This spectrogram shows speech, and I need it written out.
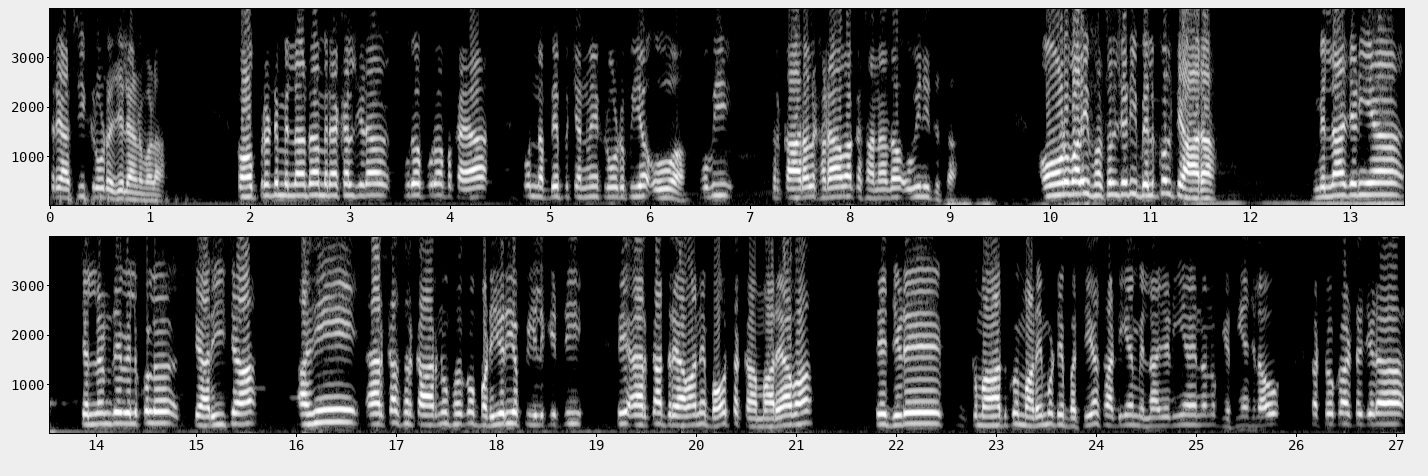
83 ਕਰੋੜ ਅਜੇ ਲੈਣ ਵਾਲਾ। ਕਾਰਪੋਰੇਟ ਮਿੱਲਾਂ ਦਾ ਮੇਰਾ ਖਿਆਲ ਜਿਹੜਾ ਪੂਰਾ ਪੂਰਾ ਬਕਾਇਆ, ਉਹ 90-95 ਕਰੋੜ ਰੁਪਈਆ ਉਹ ਆ, ਉਹ ਵੀ ਸਰਕਾਰ ਵੱਲ ਖੜਾ ਵਾ, ਕਿਸਾਨਾਂ ਦਾ ਉਹ ਵੀ ਨਹੀਂ ਦਿੱਤਾ। ਆਉਣ ਵਾਲੀ ਫਸਲ ਜਿਹੜੀ ਬਿਲਕੁਲ ਤਿਆਰ ਆ, ਮਿੱਲਾਂ ਜਿਹੜੀਆਂ ਚੱਲਣ ਦੇ ਬਿਲਕੁਲ ਤਿਆਰੀ 'ਚ ਆ ਅਸੀਂ ਐਰਕਾ ਸਰਕਾਰ ਨੂੰ ਫਗੋ ਬੜੀ ਵਾਰੀ ਅਪੀਲ ਕੀਤੀ ਵੀ ਐਰਕਾ ਦਰਿਆਵਾਂ ਨੇ ਬਹੁਤ ਧੱਕਾ ਮਾਰਿਆ ਵਾ ਤੇ ਜਿਹੜੇ ਕਮਾਦ ਕੋਈ ਮਾੜੇ ਮੋਟੇ ਬੱਚੇ ਆ, ਸਾਡੀਆਂ ਮਿੱਲਾਂ ਜਿਹੜੀਆਂ ਇਹਨਾਂ ਨੂੰ ਗੇਤੀਆਂ ਚਲਾਓ। ਘੱਟੋ ਘੱਟ ਜਿਹੜਾ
